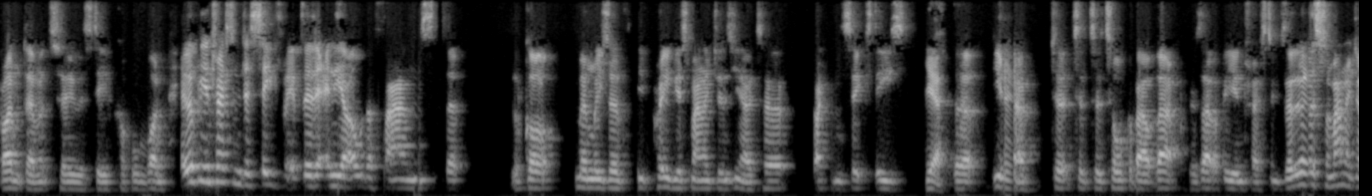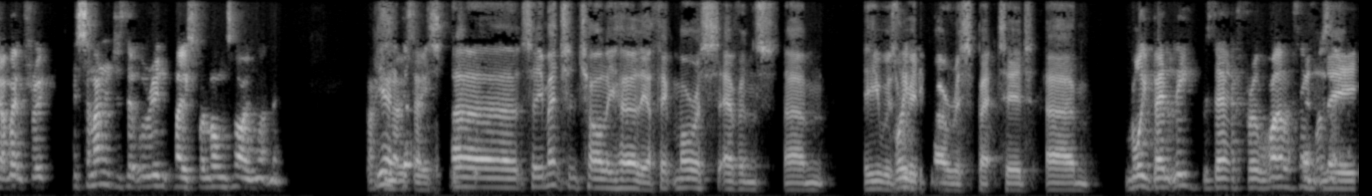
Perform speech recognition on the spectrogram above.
Brian McDermott two, and Steve Coppell one. It would be interesting to see if there's any older fans that have got memories of the previous managers, you know, to back in the sixties. Yeah, that you know to, to, to talk about that because that would be interesting. So there's some manager I went through there's some managers that were in place for a long time, weren't they? Back yeah, in those days. Uh, so you mentioned Charlie Hurley. I think Maurice Evans, um, he was Roy, really well respected. Um, Roy Bentley was there for a while, I think, Bentley, was it?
